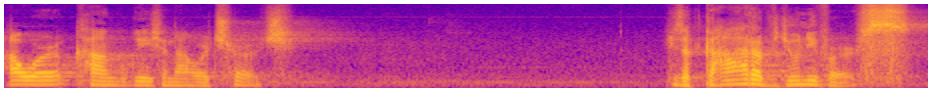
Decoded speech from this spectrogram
our congregation, our church. He's a God of universe.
